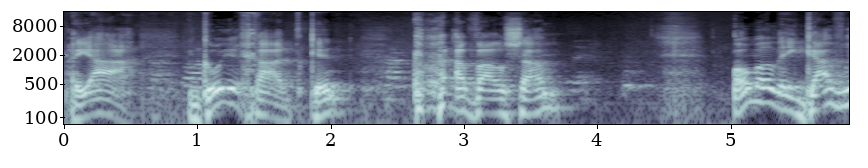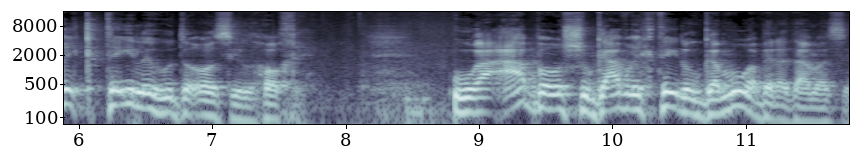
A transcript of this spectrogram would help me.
היה גוי אחד, כן, עבר שם, אומר לי גברי קטלה הוא דאוזיל, הוכה. הוא ראה בו שהוא גברי קטלה, הוא גמור הבן אדם הזה.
